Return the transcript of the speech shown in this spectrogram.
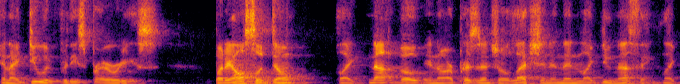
and I do it for these priorities. But I also don't like not vote in our presidential election and then like do nothing. Like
